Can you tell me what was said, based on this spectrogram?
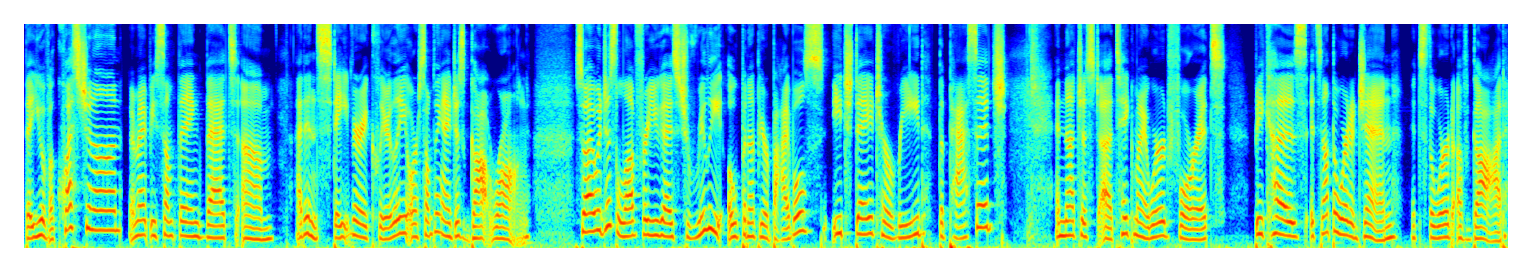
that you have a question on. There might be something that um, I didn't state very clearly or something I just got wrong. So I would just love for you guys to really open up your Bibles each day to read the passage and not just uh, take my word for it because it's not the word of Jen, it's the word of God.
